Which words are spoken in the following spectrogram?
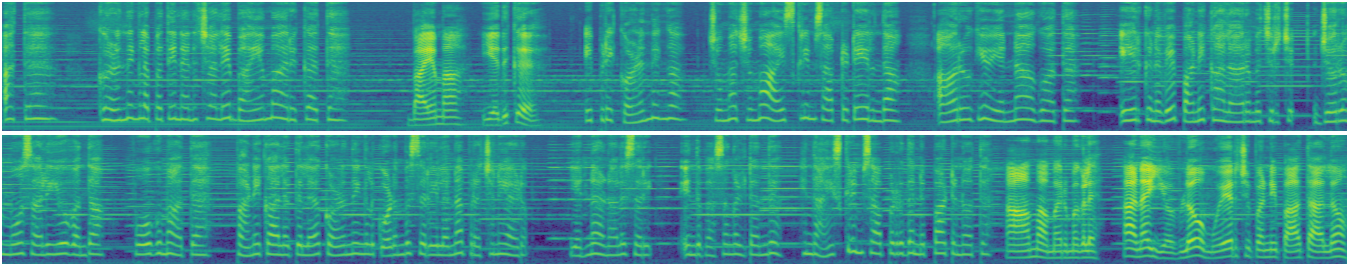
அத்த குழந்தைங்கள பத்தி நினைச்சாலே பயமா இருக்கு அத்த. பயமா? எதுக்கு? இப்படி குழந்தைங்க சும்மா சும்மா ஐஸ்கிரீம் சாப்பிட்டுட்டே இருந்தா ஆரோக்கியம் என்ன ஆகும் அத்த? ஏற்கனவே பனிக்காலம் ஆரம்பிச்சிருச்சு. ஜுரமோ சளியோ வந்தா போகுமா அத்த? பனிக்காலத்துல குழந்தைங்களுக்கு உடம்பு சரியில்லைன்னா பிரச்சனை ஆயிடும் என்ன ஆனாலும் சரி இந்த பசங்கள்ட்ட இருந்து இந்த ஐஸ்கிரீம் சாப்பிடுறத நிப்பாட்டணும் அத்த. ஆமா மருமகளே. ஆனா எவ்ளோ முயற்சி பண்ணி பார்த்தாலும்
